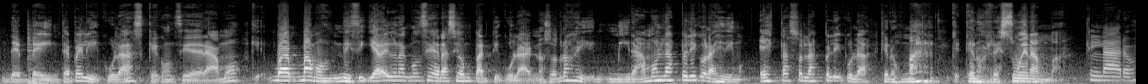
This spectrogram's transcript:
de 20 películas que consideramos que, vamos, ni siquiera hay una consideración particular. Nosotros miramos las películas y dimos, estas son las películas que nos más que nos resuenan más. Claro,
